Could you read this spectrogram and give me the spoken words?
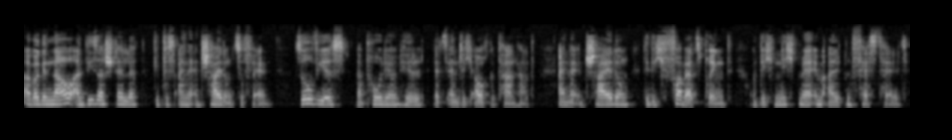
Aber genau an dieser Stelle gibt es eine Entscheidung zu fällen, so wie es Napoleon Hill letztendlich auch getan hat. Eine Entscheidung, die dich vorwärts bringt und dich nicht mehr im Alten festhält.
